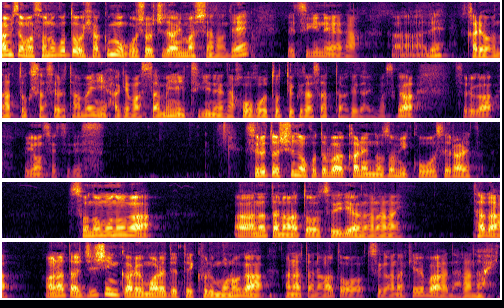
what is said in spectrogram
神様はそのことを百もご承知でありましたので、次のような、あね、彼を納得させるために、励ますために、次のような方法を取ってくださったわけでありますが、それが4節です。すると主の言葉が彼に望み、こうおせられた。そのものがあなたの後を継いではならない。ただ、あなた自身から生まれ出てくるものがあなたの後を継がなければならない。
